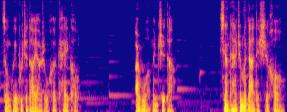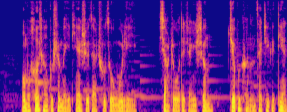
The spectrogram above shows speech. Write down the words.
总归不知道要如何开口。而我们知道，像他这么大的时候，我们何尝不是每天睡在出租屋里，想着我的人生绝不可能在这个店。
